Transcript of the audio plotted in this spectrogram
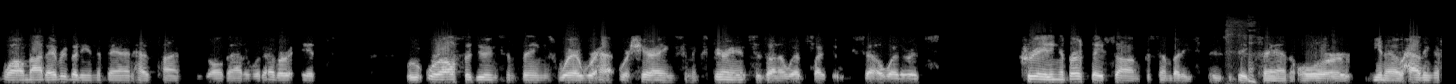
while not everybody in the band has time to do all that or whatever, it's we're also doing some things where we're ha- we're sharing some experiences on a website that we sell, whether it's creating a birthday song for somebody who's a big fan, or you know, having us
